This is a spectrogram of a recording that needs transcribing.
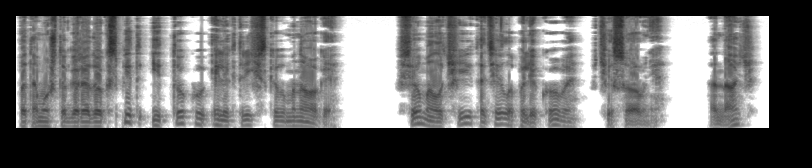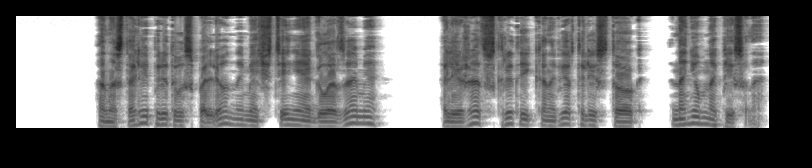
потому что городок спит и току электрического много. Все молчит, а тело Полякова в часовне. Ночь. А на столе перед воспаленными от чтения глазами лежат вскрытый конверт и листок, на нем написано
